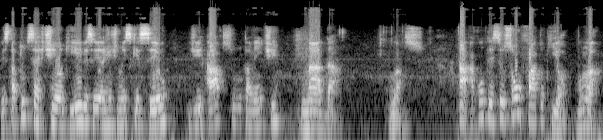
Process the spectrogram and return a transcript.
Ver se está tudo certinho aqui, ver se a gente não esqueceu de absolutamente nada. Lá. Ah, aconteceu só um fato aqui, ó. Vamos lá.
